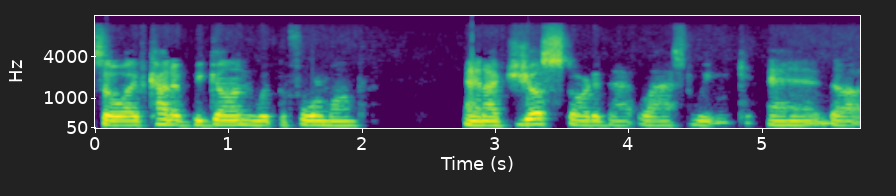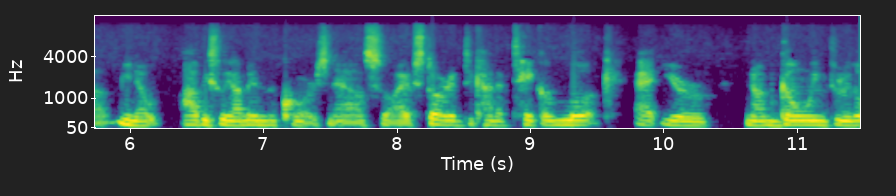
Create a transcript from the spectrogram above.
So I've kind of begun with the four month, and I've just started that last week. And uh, you know, obviously I'm in the course now, so I've started to kind of take a look at your. You know, I'm going through the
